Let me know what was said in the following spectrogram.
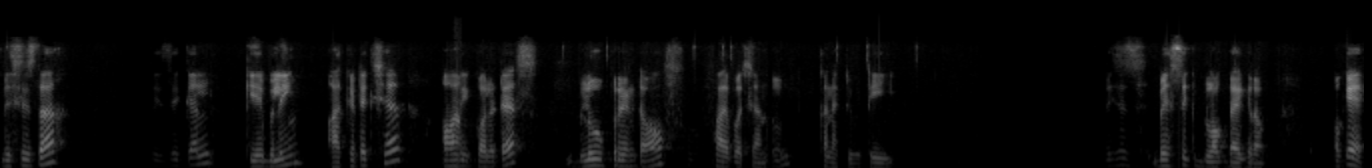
this is the physical cabling architecture or you call it as blueprint of fiber channel connectivity. This is basic block diagram. Okay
